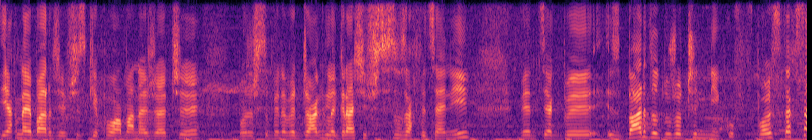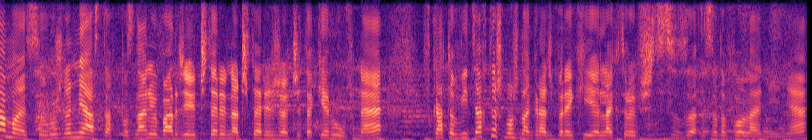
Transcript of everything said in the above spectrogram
jak najbardziej wszystkie połamane rzeczy, możesz sobie nawet jungle grać i wszyscy są zachwyceni, więc jakby jest bardzo dużo czynników. W Polsce tak samo jest, są różne miasta, w Poznaniu bardziej 4 na 4 rzeczy takie równe, w Katowicach też można grać breaki elektro i wszyscy są za, zadowoleni, nie?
